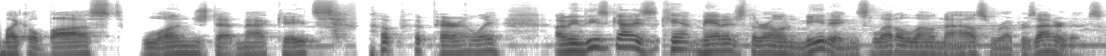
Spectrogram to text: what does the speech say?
Michael Bost, lunged at Matt Gaetz, apparently. I mean, these guys can't manage their own meetings, let alone the House of Representatives.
